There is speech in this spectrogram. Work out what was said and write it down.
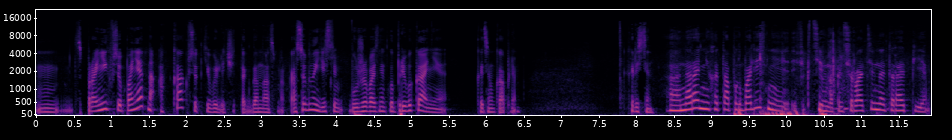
м, про них все понятно, а как все-таки вылечить тогда насморк? Особенно если уже возникло привыкание к этим каплям. Христин. Э, На ранних этапах болезни эффективна консервативная терапия.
